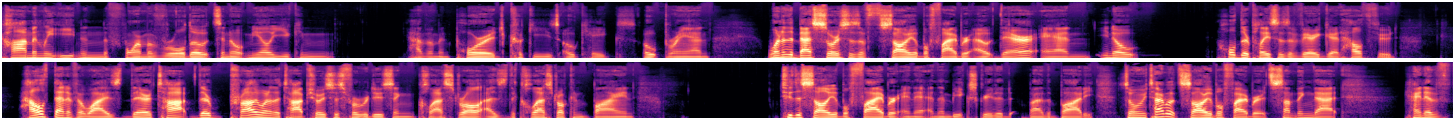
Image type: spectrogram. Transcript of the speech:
commonly eaten in the form of rolled oats and oatmeal. You can have them in porridge cookies oat cakes oat bran. One of the best sources of soluble fiber out there and you know hold their place as a very good health food health benefit wise, they're top. They're probably one of the top choices for reducing cholesterol, as the cholesterol can bind to the soluble fiber in it and then be excreted by the body. So when we talk about soluble fiber, it's something that kind of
